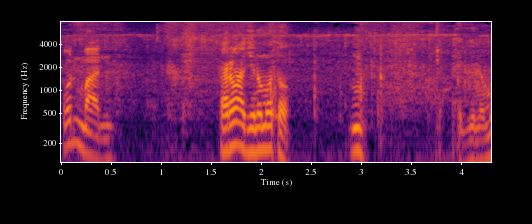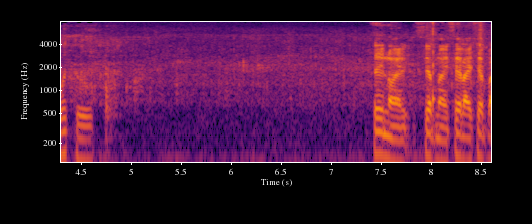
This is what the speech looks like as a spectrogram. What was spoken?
คนบัน Taruh ajinomoto. Hmm. Ajinomoto. ใส่หน่อยเสียบหน่อยใส่ไรเสียบไป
